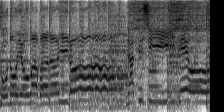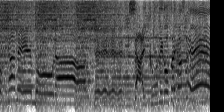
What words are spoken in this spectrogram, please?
この世はバラ色楽してお金もらって最高でございます。ね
